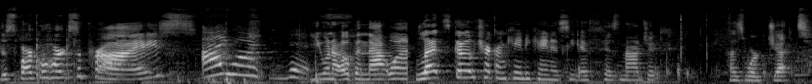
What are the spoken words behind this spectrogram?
the Sparkle Heart Surprise. I want this. You want to open that one? Let's go check on Candy Cane and see if his magic has worked yet.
